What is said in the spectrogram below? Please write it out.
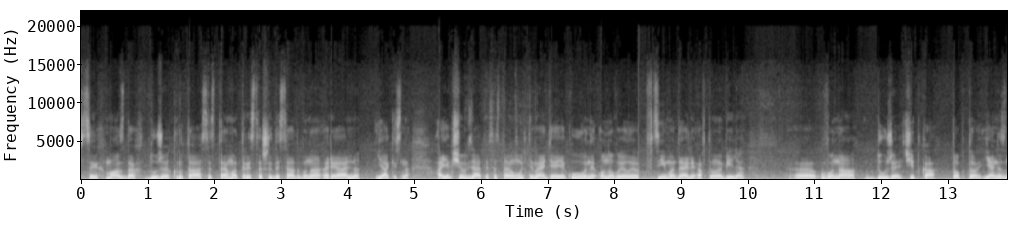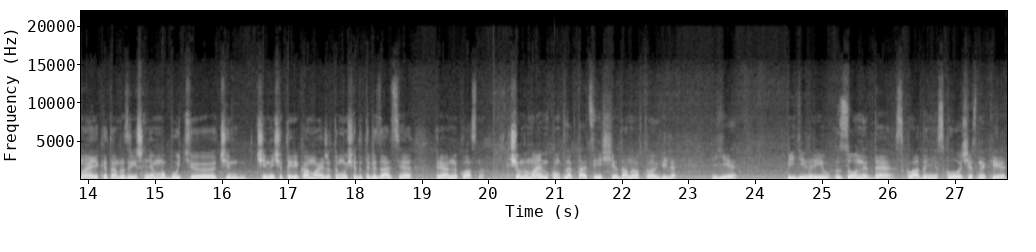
в цих маздах дуже крута система 360. Вона реально якісна. А якщо взяти систему мультимедіа, яку вони оновили в цій моделі автомобіля, е, вона дуже чітка. Тобто, я не знаю, яке там розрішення, мабуть, е, чи, чи не 4К майже, тому що деталізація реально класна. Що ми маємо в комплектації ще даного автомобіля? Є підігрів зони, де складені склоочисники.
